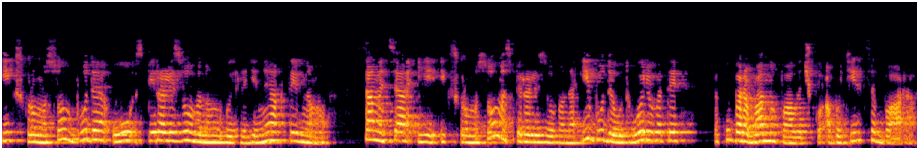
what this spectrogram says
х хромосом буде у спіралізованому вигляді, неактивному. Саме ця х хромосома спіралізована і буде утворювати таку барабанну паличку або тільце бара.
